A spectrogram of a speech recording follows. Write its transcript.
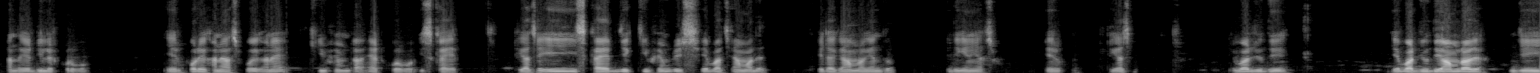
এখান থেকে ডিলিট করব। এরপর এখানে আসব, এখানে কি ফ্রেমটা অ্যাড করব? স্কাইয়ের ঠিক আছে? এই স্কাইয়ের যে কি ফ্রেমটি শেপ আছে আমাদের এটাকে আমরা কিন্তু এদিকে নিয়ে আসব, এরকম, ঠিক আছে? এবার যদি এবার যদি আমরা যেই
